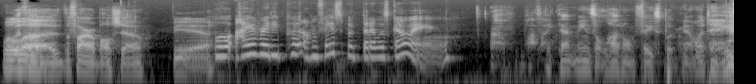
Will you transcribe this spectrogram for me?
well With uh, uh, the Fireball show. yeah. Well, I already put on Facebook that I was going. Well, like that means a lot on Facebook nowadays.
